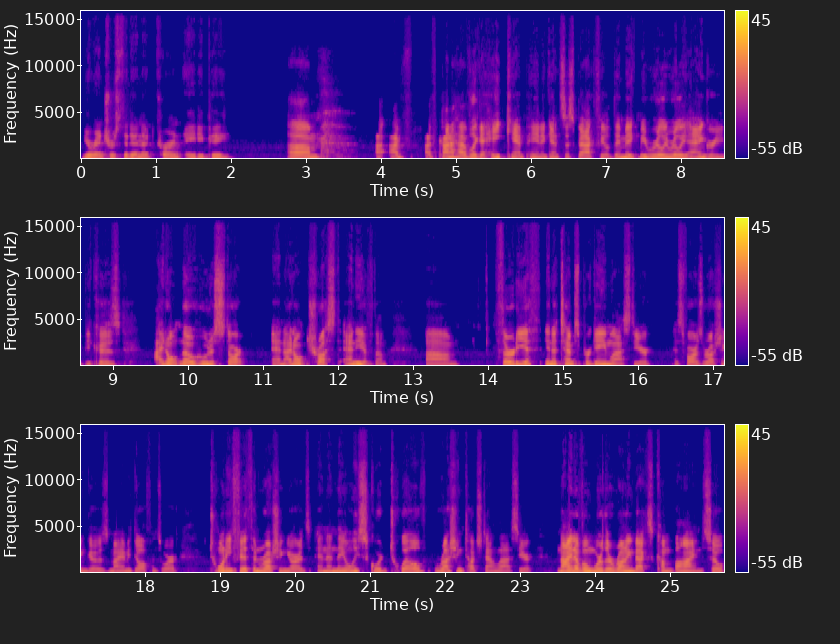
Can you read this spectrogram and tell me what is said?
you're interested in at current ADP? Um, I, I've I've kind of have like a hate campaign against this backfield. They make me really really angry because I don't know who to start and I don't trust any of them. Um, 30th in attempts per game last year. as far as rushing goes. Miami Dolphins were 25th in rushing yards, and then they only scored 12 rushing touchdown last year. Nine of them were their running backs combined. So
